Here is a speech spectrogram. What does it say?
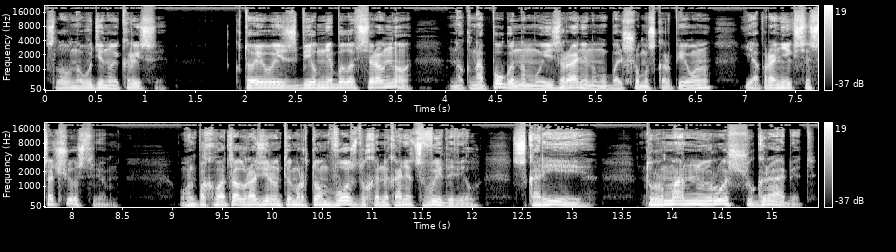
словно водяной крысы. Кто его избил, мне было все равно, но к напуганному и израненному большому скорпиону я проникся сочувствием. Он похватал разинутым ртом воздух и, наконец, выдавил. «Скорее! Турманную рощу грабят!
